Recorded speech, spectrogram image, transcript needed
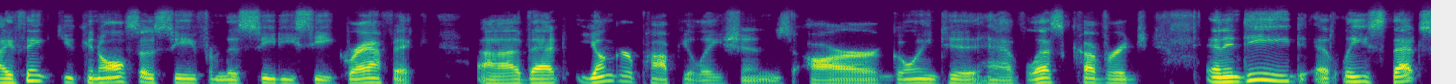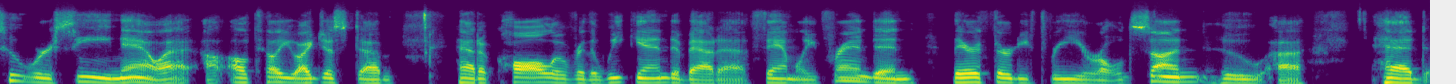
I think you can also see from the CDC graphic uh, that younger populations are going to have less coverage. And indeed, at least that's who we're seeing now. I, will tell you, I just um, had a call over the weekend about a family friend and their 33 year old son who uh, had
